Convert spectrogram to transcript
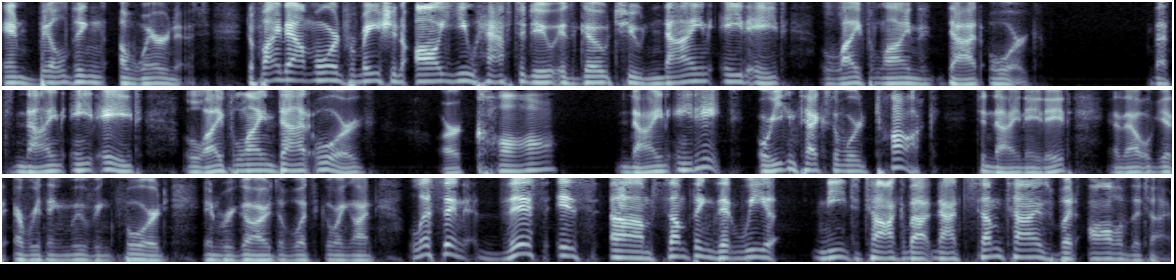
and building awareness. To find out more information, all you have to do is go to 988lifeline.org. That's 988 lifeline.org or call 988 or you can text the word talk to 988 and that will get everything moving forward in regards of what's going on. Listen this is um, something that we need to talk about not sometimes but all of the time.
